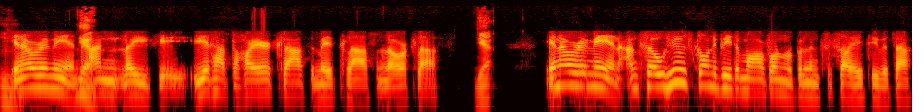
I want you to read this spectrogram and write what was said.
You mm. know what I mean? Yeah. And like you'd have the higher class, the mid class, and lower class. Yeah. You know what I mean? And so, who's going to be the more vulnerable in society with that?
